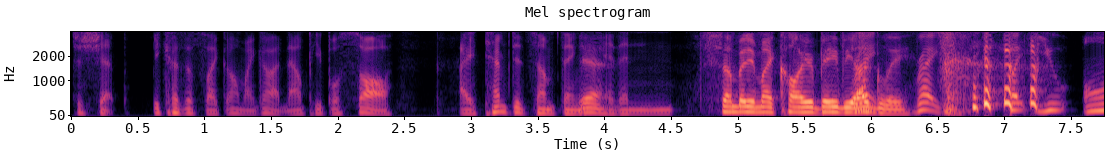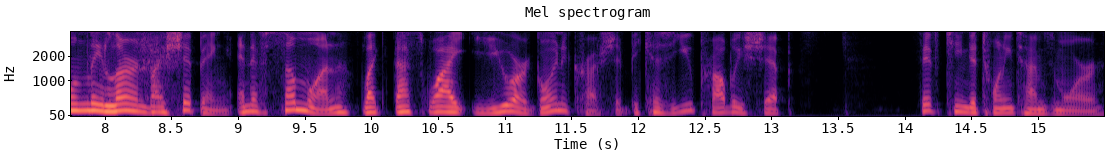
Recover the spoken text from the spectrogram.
to ship because it's like, oh my god, now people saw I attempted something yeah. and then somebody might call your baby right, ugly. Right. but you only learn by shipping. And if someone like that's why you are going to crush it because you probably ship 15 to 20 times more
